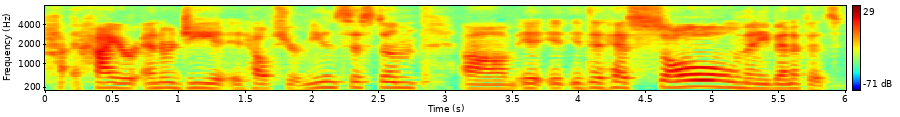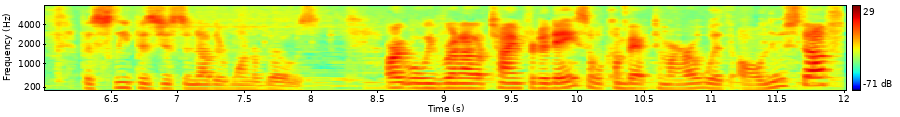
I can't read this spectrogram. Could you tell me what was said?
h- higher energy. It, it, helps your immune system. Um, it, it, it has so many benefits, but sleep is just another one of those. All right, well, we've run out of time for today, so we'll come back tomorrow with all new stuff.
